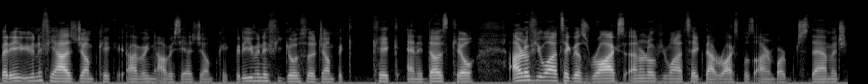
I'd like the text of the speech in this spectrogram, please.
But even if he has jump kick, I mean, obviously he has jump kick, but even if he goes for a jump kick and it does kill, I don't know if you want to take this rocks. I don't know if you want to take that rocks plus iron bar just damage.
